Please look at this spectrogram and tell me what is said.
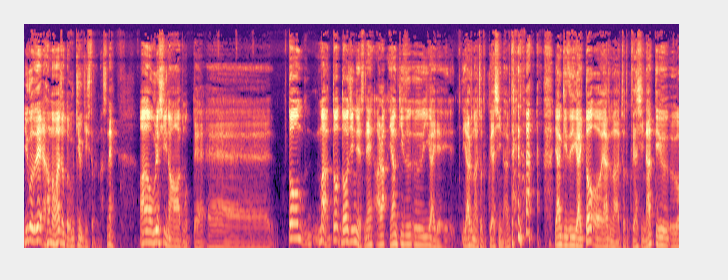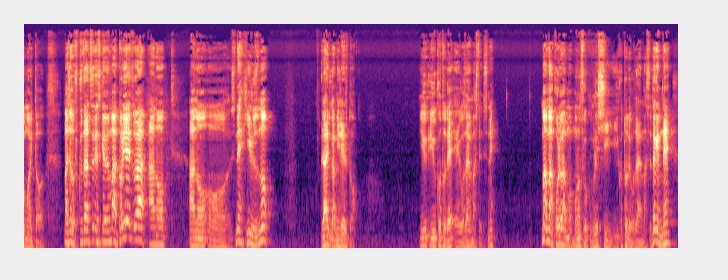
いうことで、ハマはちょっとウキウキしておりますね。あの、嬉しいなと思って、えー、と、まあ、と、同時にですね、あら、ヤンキーズ以外でやるのはちょっと悔しいな、みたいなヤンキーズ以外とやるのはちょっと悔しいなっていう思いと、まあちょっと複雑ですけど、まあとりあえずは、あの、あの、ですね、ヒールズのライブが見れるといういうことで、え、ございましてですね。まあまあ、これはもうものすごく嬉しいことでございます。だけどね、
